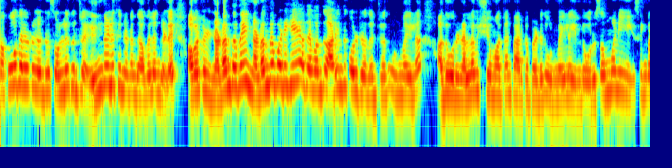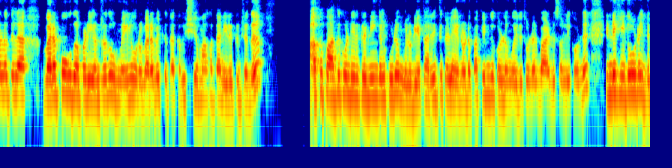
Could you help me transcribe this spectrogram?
சகோதரர்கள் என்று சொல்லுகின்ற எங்களுக்கு நடந்த அவலங்களை அவர்கள் நடந்ததை நடந்தபடியே அதை வந்து அறிந்து கொள்றதுன்றது உண்மையில அது ஒரு நல்ல விஷயமா தான் பார்க்கப்படுது. உண்மையில இந்த ஒரு செம்மணி சிங்களத்துல வரப்போகுது அப்படின்றது உண்மையில ஒரு வரவேற்கத்தக்க விஷயமாகத்தான் இருக்கின்றது. ஆக பார்த்து கொண்டிருக்கிற நீங்கள் கூட உங்களுடைய கருத்துக்களை என்னோட பகிர்ந்து கொள்ளுங்க. இது தொடர்பாக சொல்லிக்கொண்டு இன்றைக்கு இதோட இந்த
